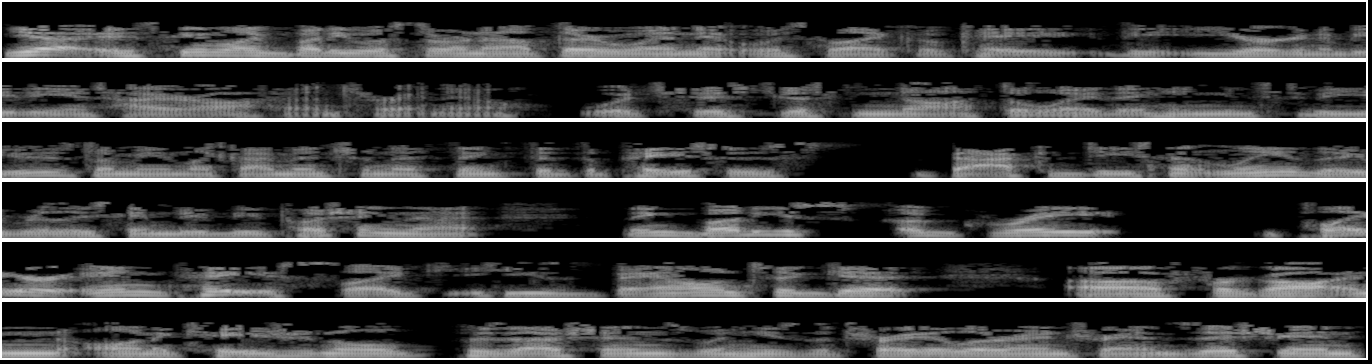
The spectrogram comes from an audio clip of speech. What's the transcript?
Yeah, it seemed like Buddy was thrown out there when it was like, okay, the, you're going to be the entire offense right now, which is just not the way that he needs to be used. I mean, like I mentioned, I think that the pace is back decently. They really seem to be pushing that. I think Buddy's a great player in pace. Like he's bound to get uh, forgotten on occasional possessions when he's the trailer in transition.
